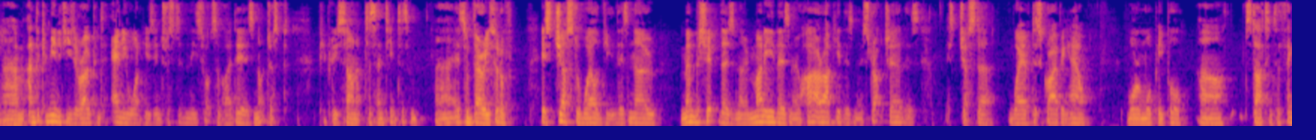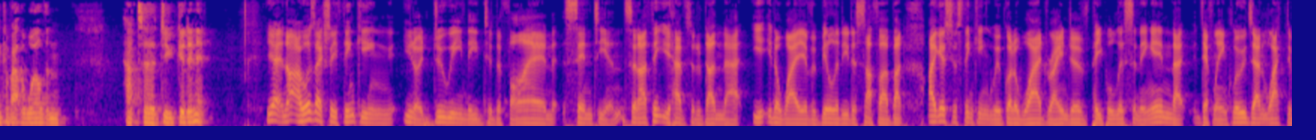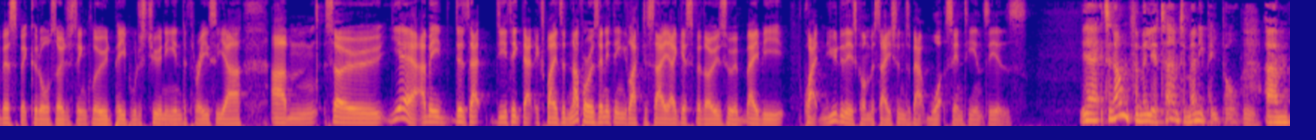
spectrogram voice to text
um, and the communities are open to anyone who's interested in these sorts of ideas, not just people who sign up to sentientism. Uh, it's a very sort of, it's just a worldview. There's no membership, there's no money, there's no hierarchy, there's no structure. There's, it's just a way of describing how more and more people are starting to think about the world and how to do good in it. Yeah, and I was actually thinking, you know, do we need to define sentience? And I think you have sort of done that in a way of ability to suffer. But I guess just thinking we've got a wide range of people listening in that definitely includes animal activists, but could also just include people just tuning into 3CR. Um, so, yeah, I mean, does that, do you think that explains it enough? Or is there anything you'd like to say, I guess, for those who are maybe quite new to these conversations about what sentience is? Yeah, it's an unfamiliar term to many people. Mm. Um,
